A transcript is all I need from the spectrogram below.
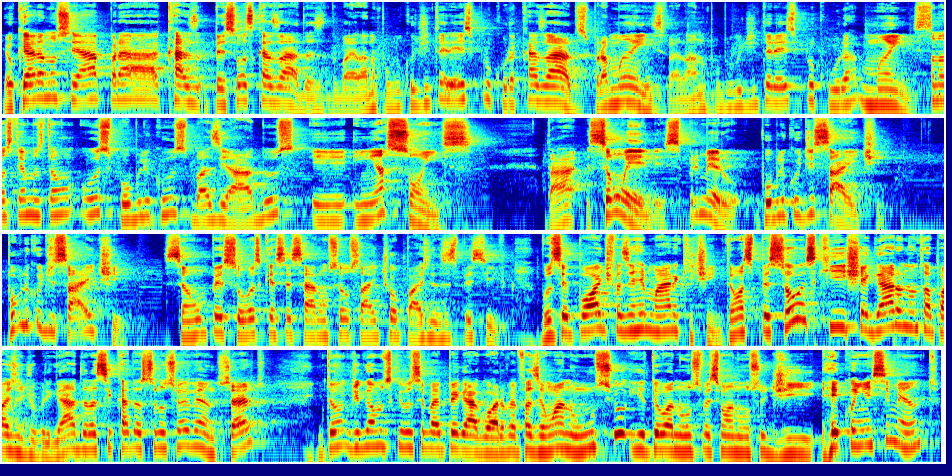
Eu quero anunciar para casa, pessoas casadas. Vai lá no público de interesse, procura casados. Para mães, vai lá no público de interesse, procura mães. Nós temos então os públicos baseados em ações. Tá? São eles. Primeiro, público de site. Público de site são pessoas que acessaram seu site ou páginas específicas. Você pode fazer remarketing. Então, as pessoas que chegaram na tua página de obrigado, elas se cadastram no seu evento, certo? Então, digamos que você vai pegar agora, vai fazer um anúncio e o teu anúncio vai ser um anúncio de reconhecimento,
